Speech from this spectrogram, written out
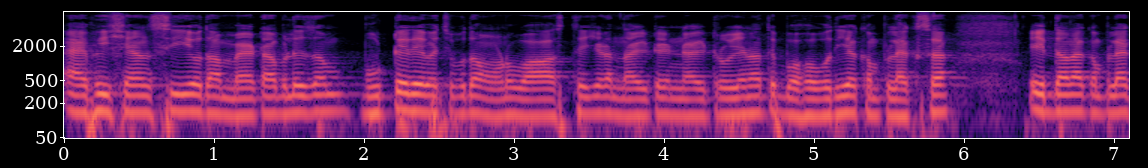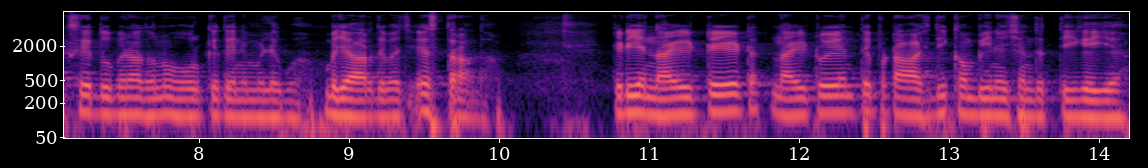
ਐਫੀਸ਼ੀਐਂਸੀ ਉਹਦਾ ਮੈਟਾਬੋਲਿਜ਼ਮ ਬੂਟੇ ਦੇ ਵਿੱਚ ਵਧਾਉਣ ਵਾਸਤੇ ਜਿਹੜਾ ਨਾਈਟ੍ਰੇਟ, ਨਾਈਟ੍ਰੋਜਨ ਆ, ਤੇ ਬਹੁਤ ਵਧੀਆ ਕੰਪਲੈਕਸ ਆ। ਇਦਾਂ ਦਾ ਕੰਪਲੈਕਸ ਇਹ ਤੋਂ ਬਿਨਾਂ ਤੁਹਾਨੂੰ ਹੋਰ ਕਿਤੇ ਨਹੀਂ ਮਿਲੇਗਾ ਬਾਜ਼ਾਰ ਦੇ ਵਿੱਚ ਇਸ ਤਰ੍ਹਾਂ ਦਾ। ਜਿਹੜੀ ਇਹ ਨਾਈਟ੍ਰੇਟ, ਨਾਈਟ੍ਰੋਜਨ ਤੇ ਪੋਟਾਸ਼ ਦੀ ਕੰਬੀਨੇਸ਼ਨ ਦਿੱਤੀ ਗਈ ਹੈ।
